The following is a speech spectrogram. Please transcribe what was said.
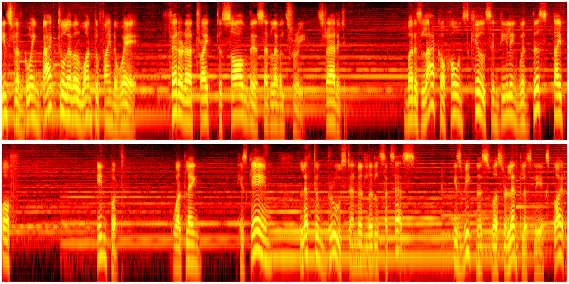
instead of going back to level 1 to find a way, Federer tried to solve this at level 3 strategy. But his lack of honed skills in dealing with this type of input while playing his game left him bruised and with little success. His weakness was relentlessly exploited.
